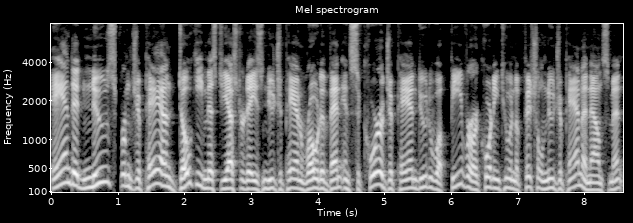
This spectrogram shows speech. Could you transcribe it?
And in news from Japan, Douki missed yesterday's New Japan Road event in Sakura, Japan due to a fever, according to an official New Japan announcement.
